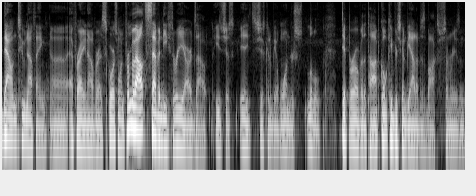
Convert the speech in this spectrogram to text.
down two nothing. Uh, Efrain Alvarez scores one from about 73 yards out. He's just it's just gonna be a wonder little dipper over the top. Goalkeeper's gonna be out of his box for some reason.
